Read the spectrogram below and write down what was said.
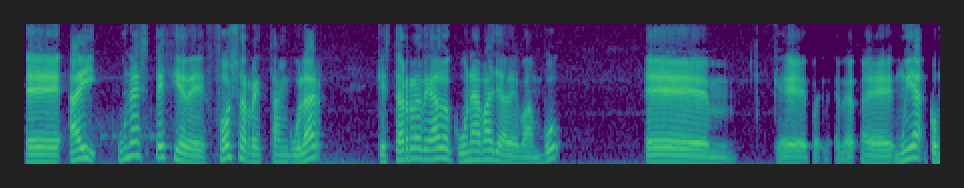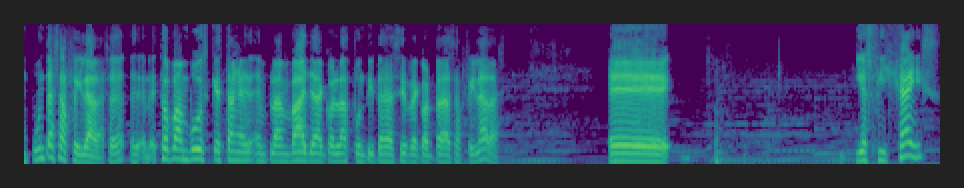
eh, hay una especie de foso rectangular que está rodeado con una valla de bambú eh, que pues, eh, muy con puntas afiladas. Estos bambús que están en en plan valla con las puntitas así recortadas afiladas. Eh, y os fijáis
